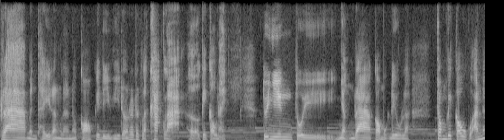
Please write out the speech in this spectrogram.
ra mình thấy rằng là nó có cái điều gì đó nó rất là khác lạ ở cái câu này tuy nhiên tôi nhận ra có một điều là trong cái câu của anh á,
